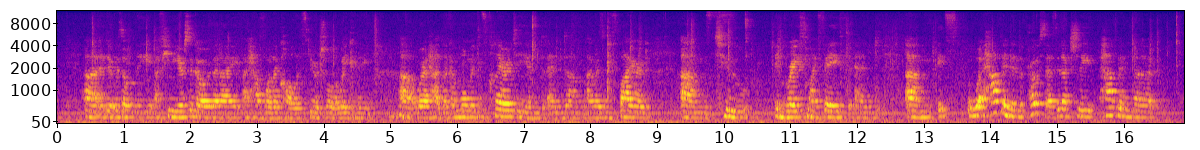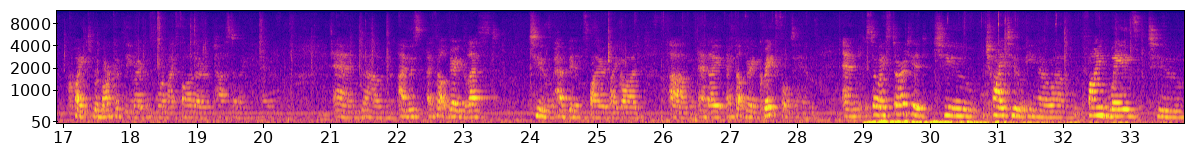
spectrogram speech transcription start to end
Uh, and it was only a few years ago that I, I have what I call a spiritual awakening, uh, where I had like a moment of clarity and, and um, I was inspired um, to embrace my faith. And um, it's what happened in the process. It actually happened uh, quite remarkably right before my father passed away. And um, I was I felt very blessed to have been inspired by God, um, and I, I felt very grateful to Him. And so I started to try to, you know, um, find ways to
